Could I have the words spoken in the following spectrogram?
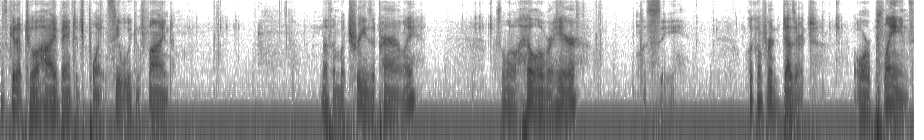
Let's get up to a high vantage point and see what we can find. Nothing but trees apparently. There's a little hill over here. Let's see. Looking for a desert or plains.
